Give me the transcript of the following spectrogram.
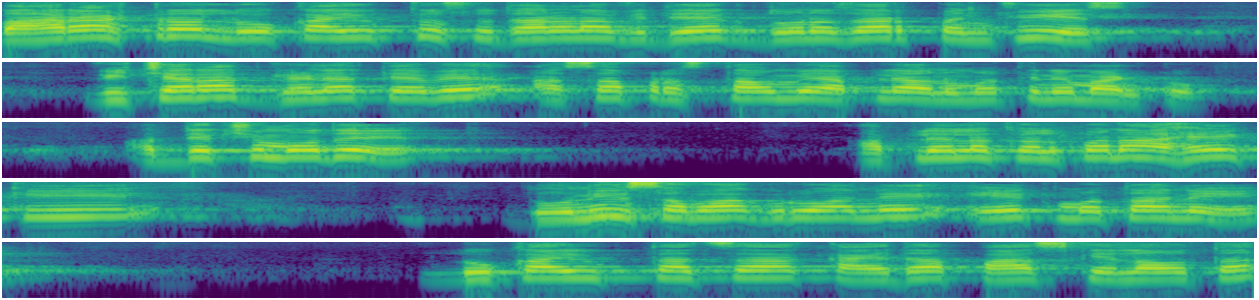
महाराष्ट्र लोकायुक्त सुधारणा विधेयक दोन हजार पंचवीस विचारात घेण्यात यावे असा प्रस्ताव मी आपल्या अनुमतीने मांडतो. अध्यक्ष महोदय आपल्याला कल्पना आहे की दोन्ही सभागृहाने एकमताने लोकायुक्ताचा कायदा पास केला होता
